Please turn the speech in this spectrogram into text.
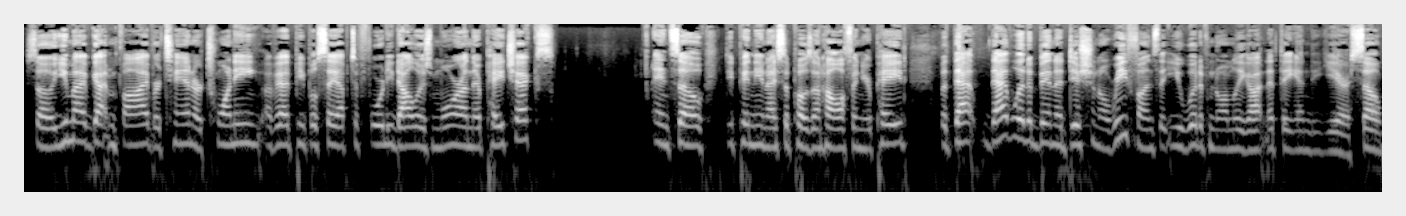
So you might have gotten five or 10 or 20. I've had people say up to $40 more on their paychecks. And so, depending, I suppose, on how often you're paid, but that that would have been additional refunds that you would have normally gotten at the end of the year. So,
